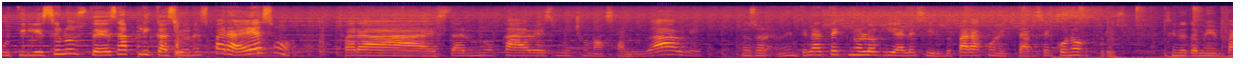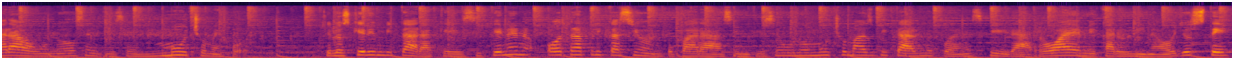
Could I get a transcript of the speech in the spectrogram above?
utilicen ustedes aplicaciones para eso, para estar uno cada vez mucho más saludable. No solamente la tecnología le sirve para conectarse con otros, sino también para uno sentirse mucho mejor. Yo los quiero invitar a que si tienen otra aplicación para sentirse uno mucho más vital, me puedan escribir a arroba M Carolina Hoyoste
